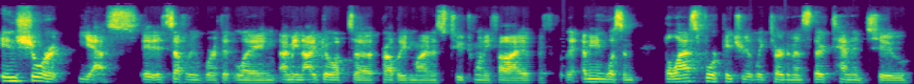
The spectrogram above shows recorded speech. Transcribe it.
In short, yes, it's definitely worth it laying. I mean, I'd go up to probably minus 225. I mean, listen, the last four Patriot League tournaments, they're 10 and 2.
